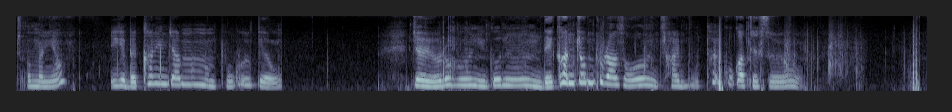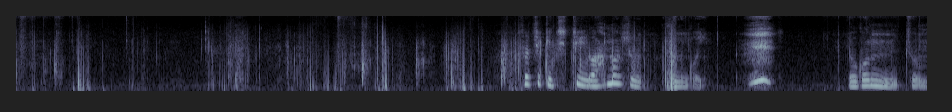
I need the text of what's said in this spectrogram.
잠깐만요. 이게 메칸인지 한 번만 보고 올게요. 자, 여러분, 이거는 네칸 점프라서 잘 못할 것 같았어요. 솔직히 GT가 한번 쓰는 거임. 이건 좀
